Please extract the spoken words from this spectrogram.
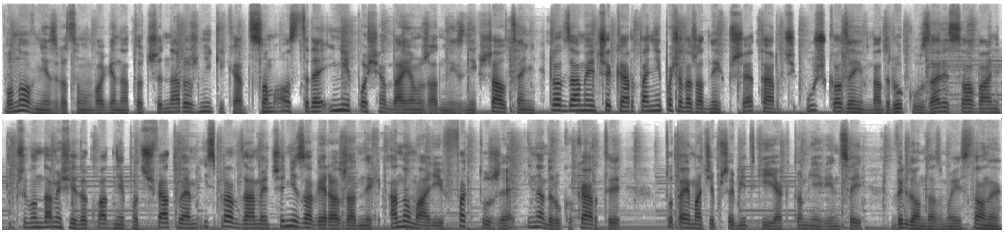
Ponownie zwracam uwagę na to, czy narożniki kart są ostre i nie posiadają żadnych zniekształceń. Sprawdzamy, czy karta nie posiada żadnych przetarć, uszkodzeń w nadruku, zarysowań. Przyglądamy się dokładnie pod światłem i sprawdzamy, czy nie zawiera żadnych anomalii w fakturze i nadruku karty. Tutaj macie przebitki, jak to mniej więcej wygląda z mojej strony.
